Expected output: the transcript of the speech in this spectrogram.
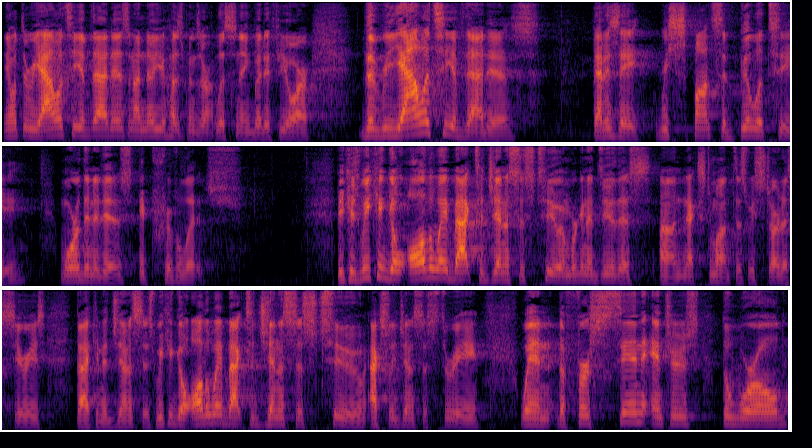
You know what the reality of that is? And I know you husbands aren't listening, but if you are, the reality of that is that is a responsibility more than it is a privilege. Because we can go all the way back to Genesis 2, and we're going to do this uh, next month as we start a series back into Genesis. We could go all the way back to Genesis 2, actually, Genesis 3, when the first sin enters the world.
